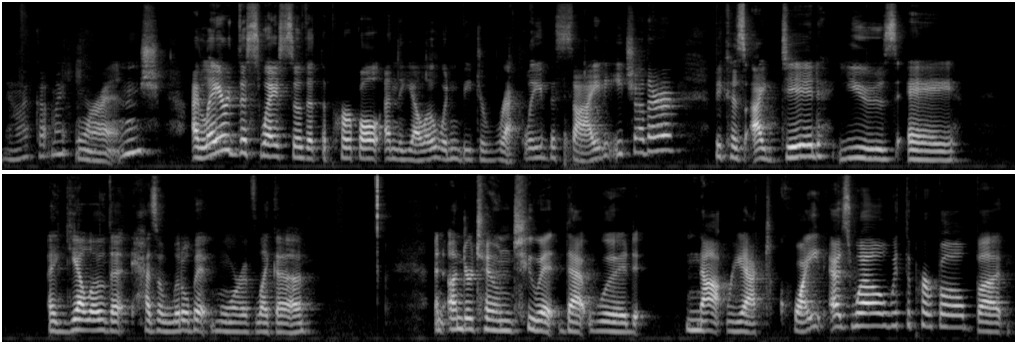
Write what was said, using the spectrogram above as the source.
Now I've got my orange. I layered this way so that the purple and the yellow wouldn't be directly beside each other because I did use a, a yellow that has a little bit more of like a an undertone to it that would not react quite as well with the purple, but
